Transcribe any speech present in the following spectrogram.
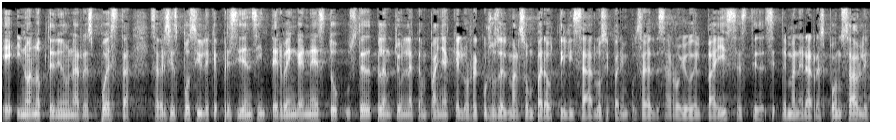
y no han obtenido una respuesta. Saber si es posible que Presidencia intervenga en esto. Usted planteó en la campaña que los recursos del mar son para utilizarlos y para impulsar el desarrollo del país este, de manera responsable.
